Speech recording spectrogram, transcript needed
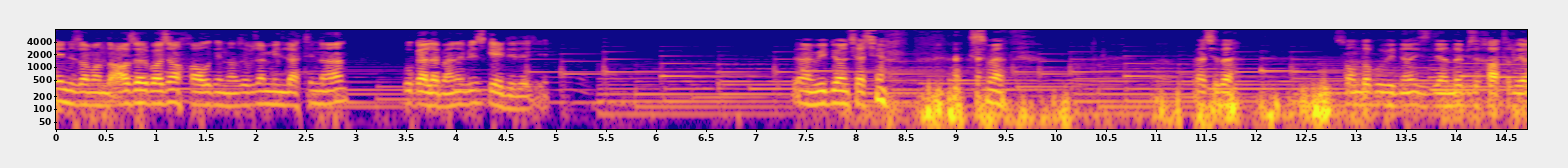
eyni zamanda Azərbaycan xalqı ilə, Azərbaycan milləti ilə bu qələbəni biz qeyd edəcəyik. Yəni videonu çəkim. Qismət. Bəlkə də sonda bu videonu izləyəndə bizi xatırlayar.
